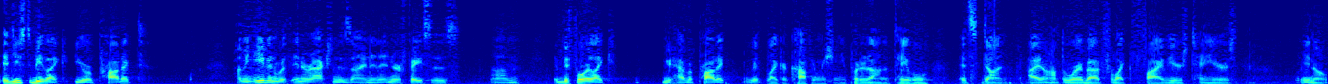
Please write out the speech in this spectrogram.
it used to be like your product. I mean, even with interaction design and interfaces, um, before like you have a product like a coffee machine, you put it on a table, it's done. I don't have to worry about it for like five years, ten years, you know,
